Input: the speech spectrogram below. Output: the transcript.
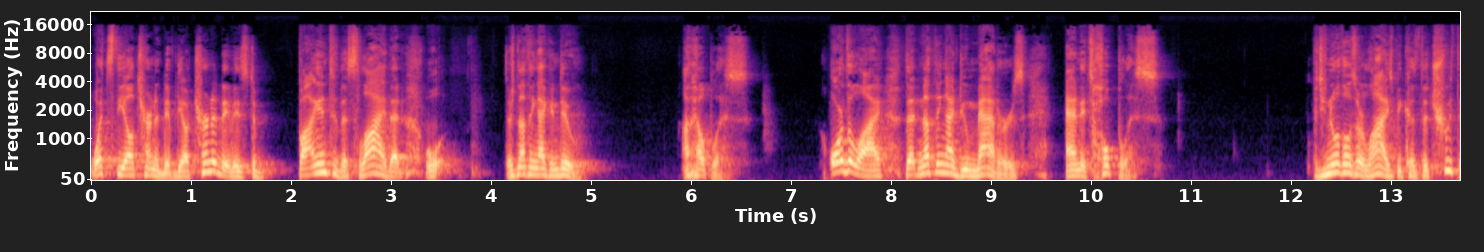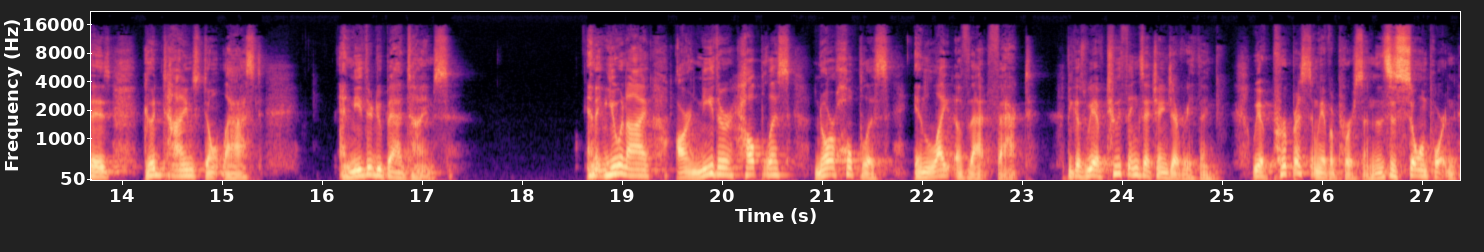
what's the alternative? The alternative is to buy into this lie that, well, there's nothing I can do. I'm helpless. Or the lie that nothing I do matters and it's hopeless. But you know those are lies because the truth is good times don't last and neither do bad times. And that you and I are neither helpless nor hopeless in light of that fact. Because we have two things that change everything. We have purpose and we have a person. And this is so important.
